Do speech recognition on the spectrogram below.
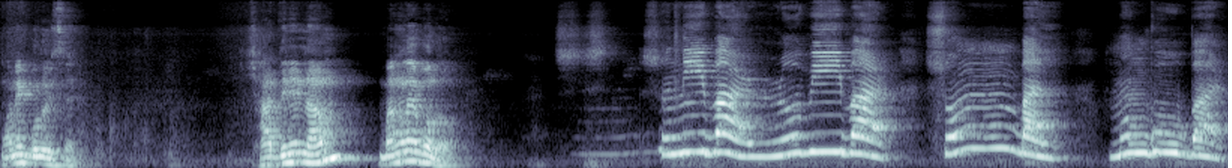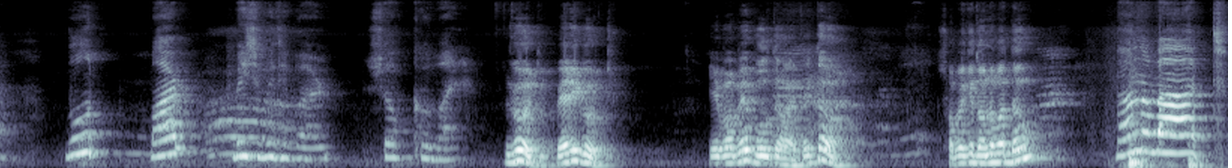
অনেক বলো হয়েছে। সাত দিনের নাম বাংলায় বলো। শনিবার রবিবার সোমবার মঙ্গলবার বুধবার বৃহস্পতিবার শুক্রবার। গুড ভেরি গুড এভাবে বলতে হয় তাই তো? সবাইকে ধন্যবাদ দাও। ধন্যবাদ।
